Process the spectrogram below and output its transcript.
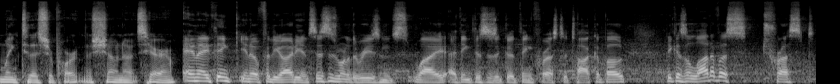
link to this report in the show notes here. And I think, you know, for the audience, this is one of the reasons why I think this is a good thing for us to talk about, because a lot of us trust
